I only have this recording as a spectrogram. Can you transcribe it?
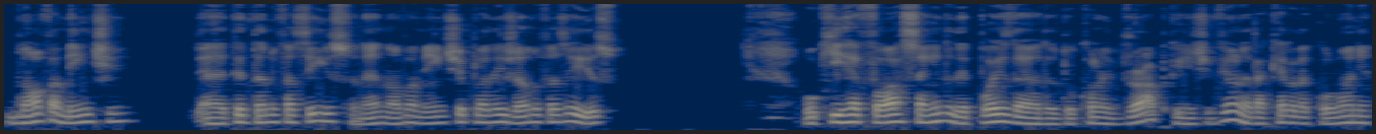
novamente é, tentando fazer isso, né? Novamente planejando fazer isso. O que reforça ainda depois da, do, Colony Drop que a gente viu, né, da queda da colônia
